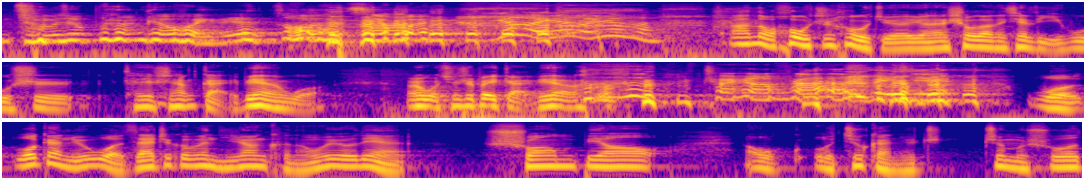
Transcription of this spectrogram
你 怎么就不能给我一个认错的机会？认吧认吧认吧，啊，那我后知后觉，原来收到那些礼物是他就是想改变我，而我却是被改变了。穿上 Prada 的背心，我我感觉我在这个问题上可能会有点双标啊，我我就感觉这这么说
